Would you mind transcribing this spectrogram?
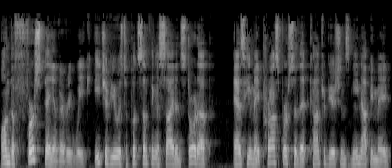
On the first day of every week, each of you is to put something aside and store it up as he may prosper, so that contributions need not be made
